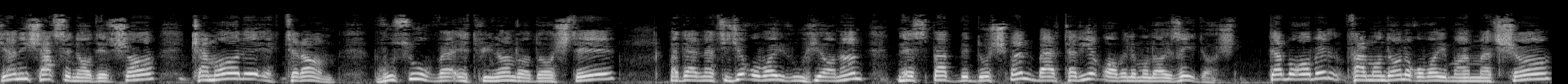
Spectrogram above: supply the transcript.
یعنی شخص نادرشاه کمال احترام وسوق و اطمینان را داشته و در نتیجه قوای روحی آنان نسبت به دشمن برتری قابل ملاحظه‌ای داشت. در مقابل فرماندهان قوای محمدشاه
